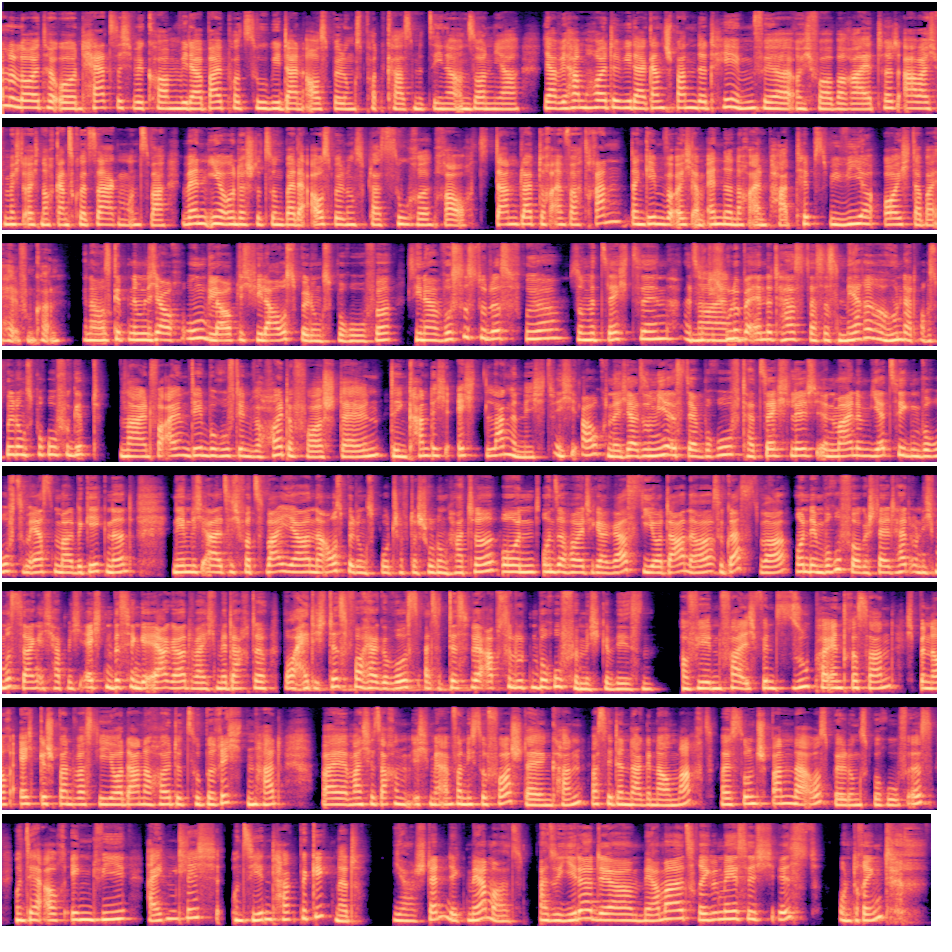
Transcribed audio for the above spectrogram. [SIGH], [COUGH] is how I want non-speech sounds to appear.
Hallo Leute und herzlich willkommen wieder bei Potsubi, dein Ausbildungspodcast mit Sina und Sonja. Ja, wir haben heute wieder ganz spannende Themen für euch vorbereitet, aber ich möchte euch noch ganz kurz sagen, und zwar, wenn ihr Unterstützung bei der Ausbildungsplatzsuche braucht, dann bleibt doch einfach dran, dann geben wir euch am Ende noch ein paar Tipps, wie wir euch dabei helfen können. Genau, es gibt nämlich auch unglaublich viele Ausbildungsberufe. Sina, wusstest du das früher, so mit 16, als Nein. du die Schule beendet hast, dass es mehrere hundert Ausbildungsberufe gibt? Nein, vor allem den Beruf, den wir heute vorstellen, den kannte ich echt lange nicht. Ich auch nicht. Also mir ist der Beruf tatsächlich in meinem jetzigen Beruf zum ersten Mal begegnet, nämlich als ich vor zwei Jahren eine Ausbildungsbotschafterschulung hatte und unser heutiger Gast, die Jordana, zu Gast war und den Beruf vorgestellt hat. Und ich muss sagen, ich habe mich echt ein bisschen geärgert, weil ich mir dachte, boah, hätte ich das vorher gewusst, also das wäre absolut ein Beruf für mich gewesen. Auf jeden Fall. Ich finde es super interessant. Ich bin auch echt gespannt, was die Jordana heute zu berichten hat, weil manche Sachen ich mir einfach nicht so vorstellen kann, was sie denn da genau macht, weil es so ein spannender Ausbildungsberuf ist und der auch irgendwie eigentlich uns jeden Tag begegnet. Ja, ständig, mehrmals. Also jeder, der mehrmals regelmäßig isst und trinkt, [LAUGHS]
